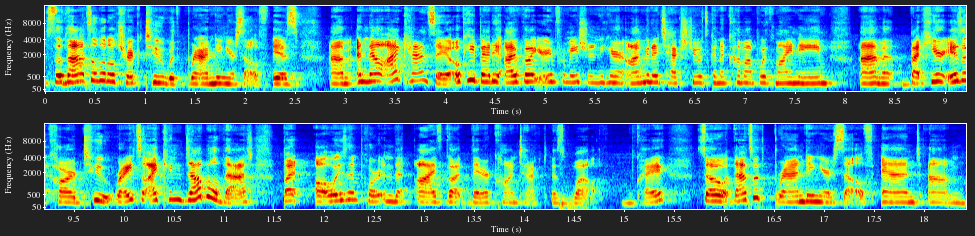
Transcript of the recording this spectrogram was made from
So that's a little trick too with branding yourself is, um, and now I can say, okay, Betty, I've got your information in here. I'm going to text you. It's going to come up with my name. Um, but here is a card too, right? So I can double that, but always important that I've got their contact as well. Okay. So that's with branding yourself. And, um,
